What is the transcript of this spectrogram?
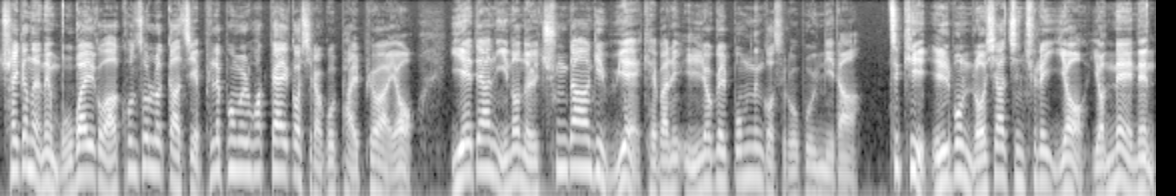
최근에는 모바일과 콘솔로까지 플랫폼을 확대할 것이라고 발표하여 이에 대한 인원을 충당하기 위해 개발 인력을 뽑는 것으로 보입니다. 특히 일본 러시아 진출에 이어 연내에는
